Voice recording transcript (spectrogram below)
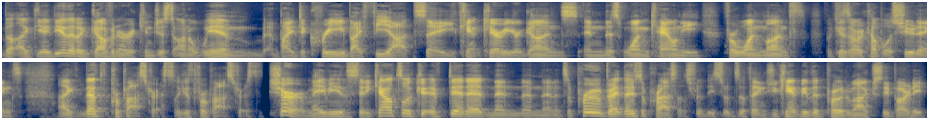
but like the idea that a governor can just on a whim by decree by fiat say you can't carry your guns in this one county for one month because there are a couple of shootings like that's preposterous. Like it's preposterous. Sure maybe the city council if did it and then and then it's approved right? There's a process for these sorts of things. You can't be the pro-democracy party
